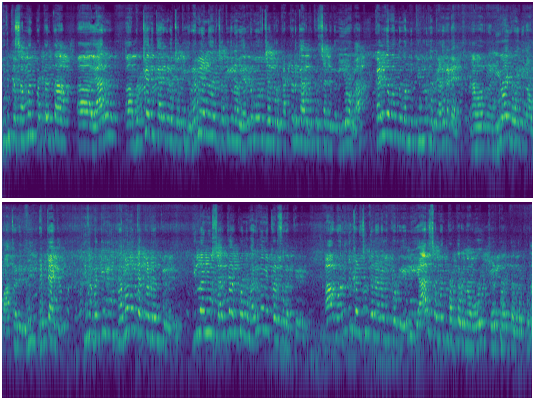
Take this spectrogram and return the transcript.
ಇದಕ್ಕೆ ಸಂಬಂಧಪಟ್ಟಂತ ಯಾರು ಮುಖ್ಯಾಧಿಕಾರಿಗಳ ಜೊತೆಗೆ, ರವಿ ಅನ್ನೋರ ಜೊತೆಗೆ ನಾವು ಎರಡು ಮೂರು ಜನರು ಕಟ್ಟಡ ಕಾರ್ಮಿಕರ ಸಂಘದ ನಿಯೋಗ ಕಳೆದ ಒಂದು ಒಂದು ತಿಂಗಳ ಕೆಳಗಡೆ ನಾವು ಅವ್ರನ್ನ ನಿಯೋಗವಾಗಿ ನಾವು ಮಾತಾಡಿದ್ವಿ, ಭೇಟಿಯಾಗಿದ್ವಿ. ಇದ್ರ ಬಗ್ಗೆ ನೀವು ಕ್ರಮನ ತಕ್ಕಂತ ಅಂತ ಹೇಳಿದ್ವಿ ಇಲ್ಲ ನೀವು ಸರ್ಕಾರಕ್ಕೆ ಒಂದು ವರದಿನ ಕಳ್ಸೋದು ಅಂತ ಹೇಳಿ. ಆ ವರದಿ ಕಳ್ಸಿದ್ದನ್ನ ನಮಗೆ ಕೊಡಿ. ಎಲ್ಲಿ ಯಾರು ಸಂಬಂಧಪಡ್ತಾರೆ ನಾವು ಹೋಗಿ ಕೇಳ್ತಾ ಅಂತಂದ್ರು ಕೂಡ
